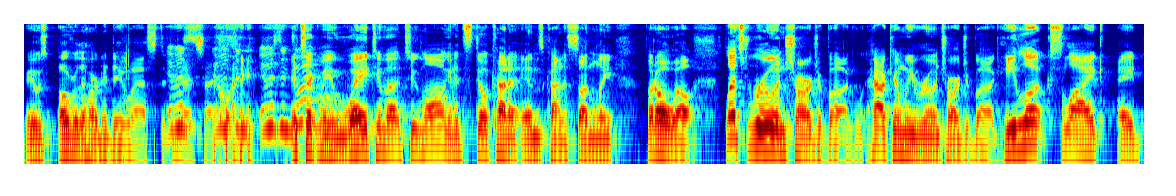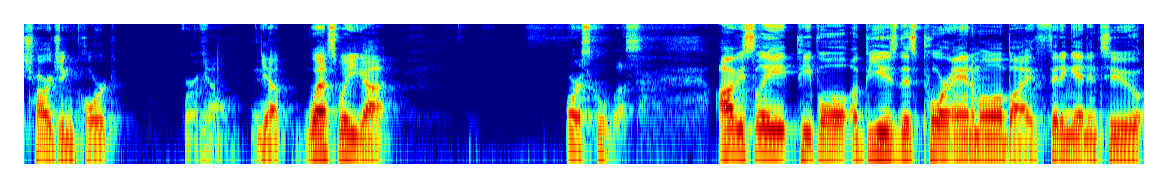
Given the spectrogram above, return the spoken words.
It was overly hard to do, Wes, to it do was that it segue. was, en- it was It took me enjoyable. way too much too long, and it still kind of ends kind of suddenly. But oh well. Let's ruin Charjabug. How can we ruin Charjabug? He looks like a charging port. for a Yeah. phone. Yep. Wes, what you got? Or a school bus. Obviously, people abuse this poor animal by fitting it into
